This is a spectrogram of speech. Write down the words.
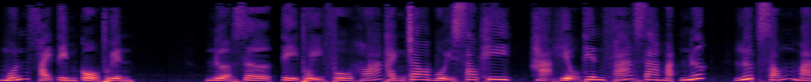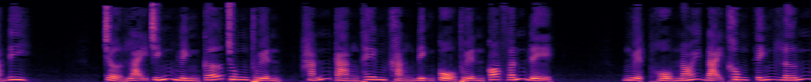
muốn phải tìm cổ thuyền. Nửa giờ tỷ thủy phù hóa thành cho bụi sau khi hạ hiểu thiên phá ra mặt nước, lướt sóng mà đi. Trở lại chính mình cỡ trung thuyền, hắn càng thêm khẳng định cổ thuyền có vấn đề. Nguyệt Hồ nói đại không tính lớn,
